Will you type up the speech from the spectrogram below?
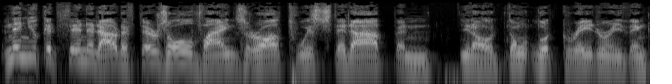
and then you could thin it out. If there's old vines that are all twisted up and you know don't look great or anything,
